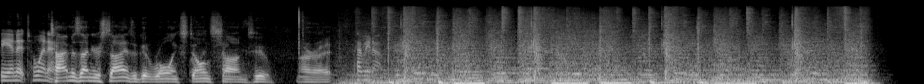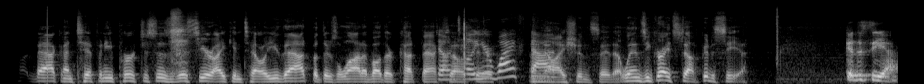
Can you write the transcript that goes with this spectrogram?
be in it to win it. Time is on your side is a good Rolling Stones song too. All right. Coming up. Cut back on Tiffany purchases this year. I can tell you that, but there's a lot of other cutbacks Don't out tell there. your wife that. No. I shouldn't say that. Lindsay, great stuff. Good to see you. Good to see you.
